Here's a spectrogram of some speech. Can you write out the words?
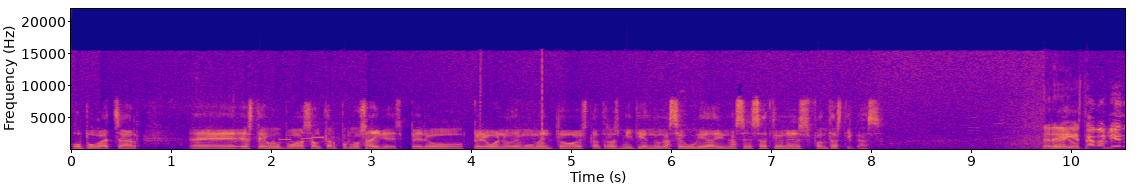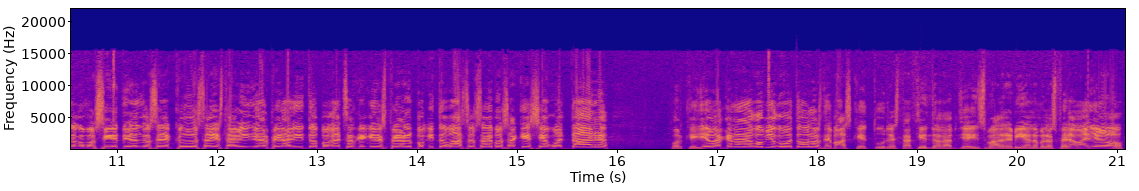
o Pogachar, eh, este grupo va a saltar por los aires, pero, pero bueno, de momento está transmitiendo una seguridad y unas sensaciones fantásticas. Ahí estamos viendo cómo sigue tirándose el Cruz. Ahí está Vingar pegadito. Pogachar que quiere esperar un poquito más. No sabemos a qué si aguantar. Porque lleva cara de agobio como todos los demás. ¿Qué tour está haciendo Adam James? Madre mía, no me lo esperaba yo.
